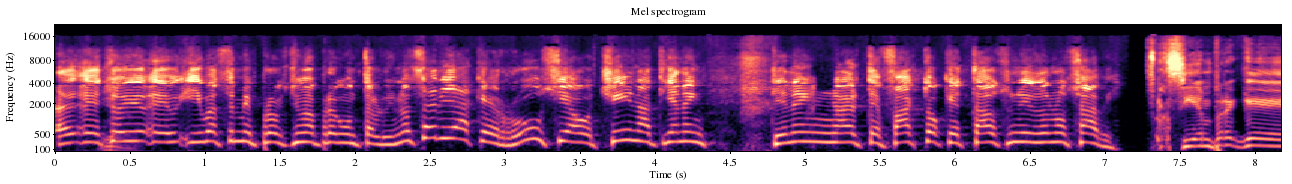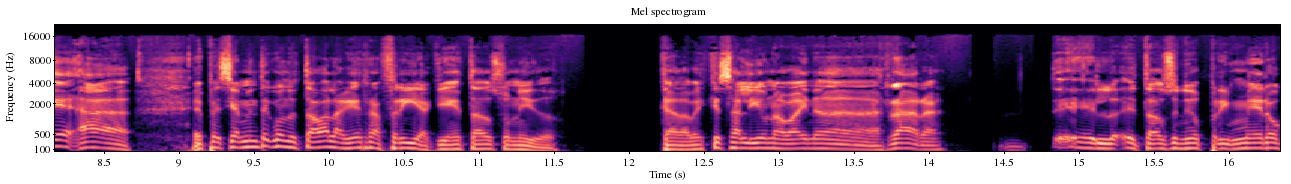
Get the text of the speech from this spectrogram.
Eh, Eso eh, iba a ser mi próxima pregunta, Luis. ¿No sería que Rusia o China tienen, tienen artefactos que Estados Unidos no sabe? Siempre que, ah, especialmente cuando estaba la Guerra Fría aquí en Estados Unidos, cada vez que salía una vaina rara, Estados Unidos primero,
